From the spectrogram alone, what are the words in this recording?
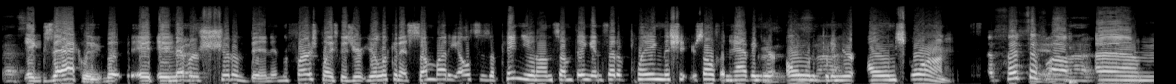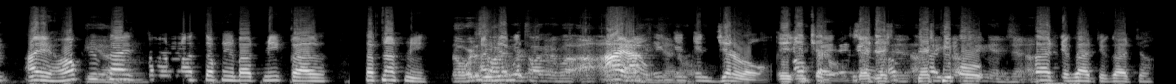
that's Exactly, but it, it never should have been in the first place because you're you're looking at somebody else's opinion on something instead of playing the shit yourself and having your Because it's own and putting your own score on it. Uh, First of all, not- um, I hope you The, guys um, are not talking about me, cause that's not me. no. We're just talking. never- We're talking about. I, I I'm In, in, general. in general, in, in Okay, general, in there's, general. I'm there's speaking- I'm people. speaking in gen- Got you, got you, got you.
